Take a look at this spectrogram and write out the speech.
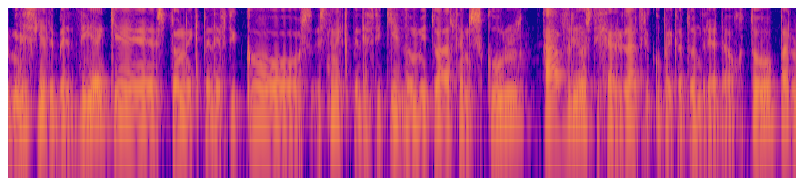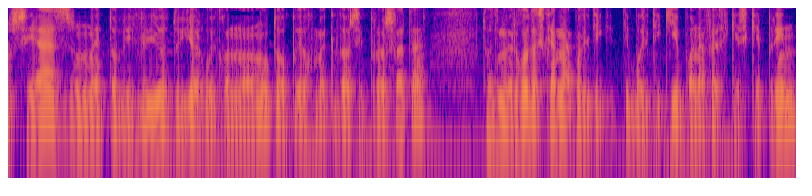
μίλησε για την παιδεία και στον εκπαιδευτικό, στην εκπαιδευτική δομή του Athens School αύριο στη Χαριλά Τρικούπα 138 παρουσιάζουμε το βιβλίο του Γιώργου Οικονόμου το οποίο έχουμε εκδώσει πρόσφατα το δημιουργώντας κανένα πολιτική, την πολιτική που αναφέρθηκες και πριν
